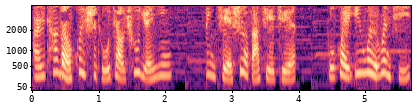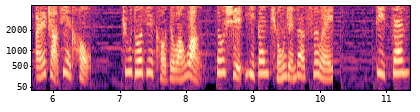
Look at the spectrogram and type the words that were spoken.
而他们会试图找出原因，并且设法解决，不会因为问题而找借口。诸多借口的往往都是一般穷人的思维。第三，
